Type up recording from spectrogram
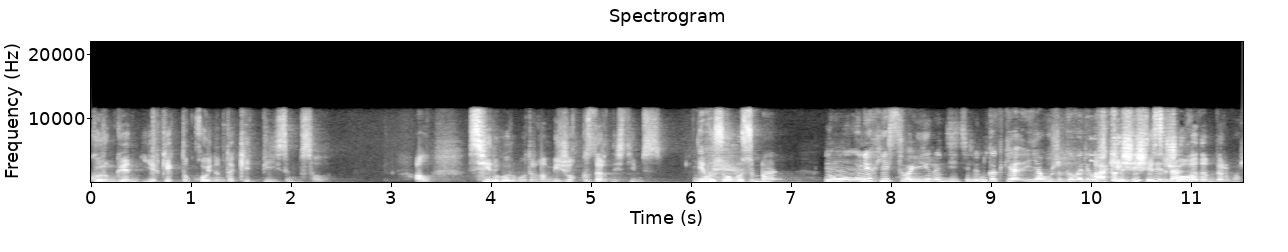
Көрінген еркектің қойнында кетпейсің мысалы. Ал сені көріп отырған ми жоқ қыздарды не істейміз? Не болса болсын ба? Ну, у них есть свои родители. Ну, как я, я уже говорила, что әке родители, шешесі да, жоқ адамдар бар.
